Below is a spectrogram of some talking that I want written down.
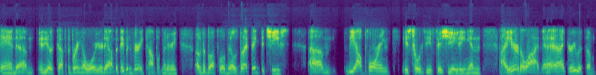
And um, you know, tough to bring a warrior down, but they've been very complimentary of the Buffalo Bills. But I think the Chiefs, um, the outpouring is towards the officiating, and I hear it a lot, and I agree with them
